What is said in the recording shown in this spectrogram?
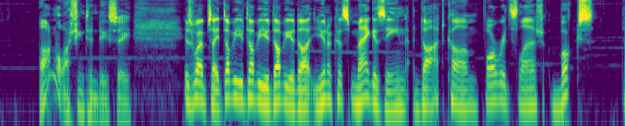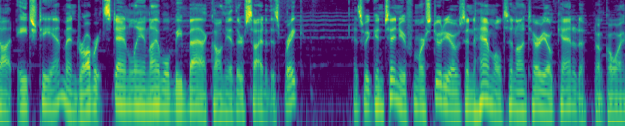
on Washington, D.C. His website, www.unicusmagazine.com forward slash books.htm. And Robert Stanley and I will be back on the other side of this break as we continue from our studios in Hamilton, Ontario, Canada. Don't go away.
